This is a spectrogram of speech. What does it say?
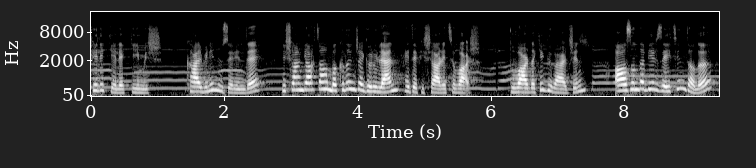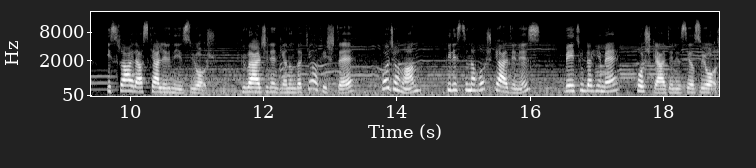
çelik yelek giymiş. Kalbinin üzerinde nişangahtan bakılınca görülen hedef işareti var. Duvardaki güvercin ağzında bir zeytin dalı İsrail askerlerini izliyor. Güvercinin yanındaki afişte kocaman Filistin'e hoş geldiniz, Beytüllahim'e hoş geldiniz yazıyor.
